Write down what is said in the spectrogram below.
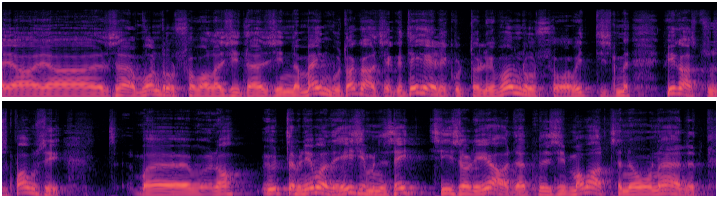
ja, ja see Vondrussova lasi ta sinna mängu tagasi, aga tegelikult oli Vondrussova, võttis vigastuspausi. noh, ütleme niimoodi, esimene sett, siis oli hea, tead, siis ma vaatasin, oo näed, et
